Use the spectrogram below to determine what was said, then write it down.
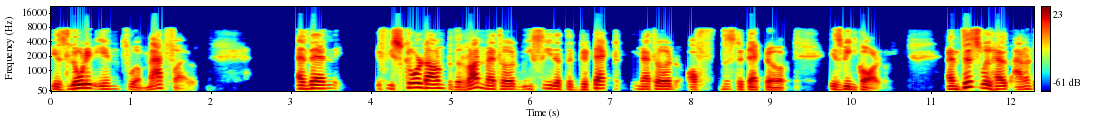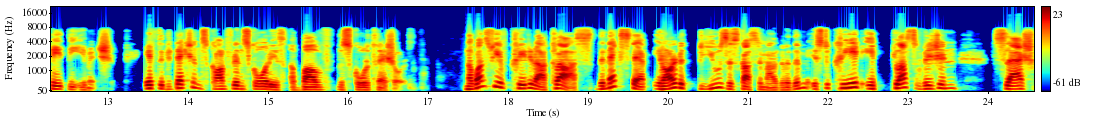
is loaded in through a mat file. And then if we scroll down to the run method, we see that the detect method of this detector is being called. And this will help annotate the image if the detection's confidence score is above the score threshold. Now, once we have created our class, the next step in order to use this custom algorithm is to create a plus vision slash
